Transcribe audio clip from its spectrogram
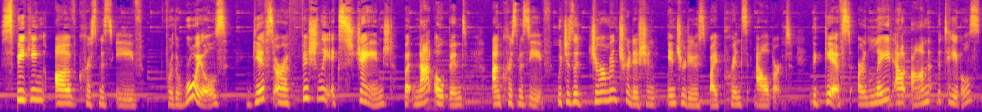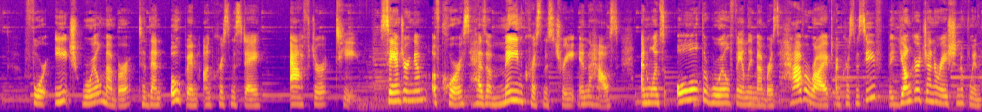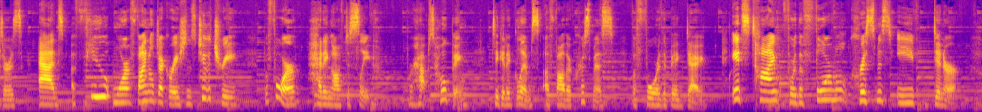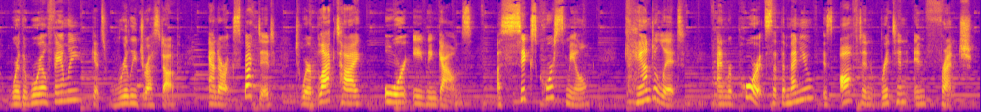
Speaking of Christmas Eve, for the royals, gifts are officially exchanged but not opened on Christmas Eve, which is a German tradition introduced by Prince Albert. The gifts are laid out on the tables for each royal member to then open on Christmas Day after tea. Sandringham, of course, has a main Christmas tree in the house, and once all the royal family members have arrived on Christmas Eve, the younger generation of Windsors adds a few more final decorations to the tree before heading off to sleep, perhaps hoping to get a glimpse of Father Christmas before the big day. It's time for the formal Christmas Eve dinner, where the royal family gets really dressed up and are expected to wear black tie or evening gowns. A six course meal, candlelit, and reports that the menu is often written in French.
